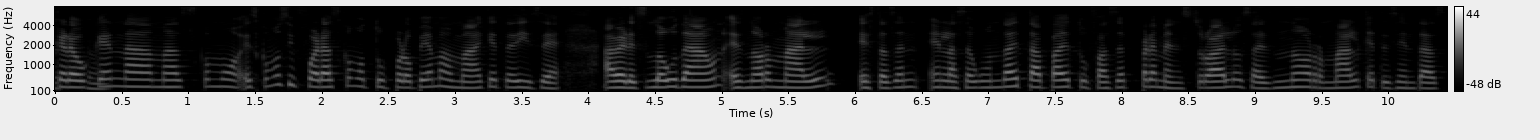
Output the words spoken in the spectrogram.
creo que nada más como, es como si fueras como tu propia mamá que te dice, a ver, slow down, es normal, estás en, en la segunda etapa de tu fase premenstrual, o sea, es normal que te sientas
